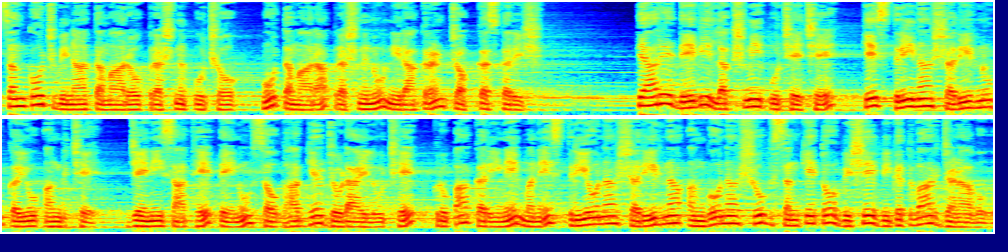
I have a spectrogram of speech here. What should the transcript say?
સંકોચ વિના તમારો પ્રશ્ન પૂછો, હું તમારા પ્રશ્નનું નિરાકરણ ચોક્કસ કરીશ. ત્યારે દેવી લક્ષ્મી પૂછે છે કે સ્ત્રીના શરીરનું કયું અંગ છે? જેની સાથે તેનું સૌભાગ્ય જોડાયેલું છે? કૃપા કરીને મને સ્ત્રીઓના શરીરના અંગોના શુભ સંકેતો વિશે વિગતવાર જણાવો.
